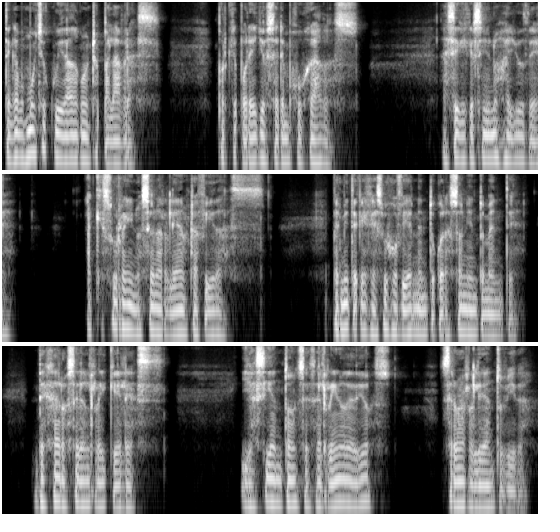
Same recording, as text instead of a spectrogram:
Tengamos mucho cuidado con nuestras palabras, porque por ello seremos juzgados. Así que que el Señor nos ayude a que su reino sea una realidad en nuestras vidas. Permite que Jesús gobierne en tu corazón y en tu mente. Déjalo ser el rey que Él es. Y así entonces el reino de Dios será una realidad en tu vida.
